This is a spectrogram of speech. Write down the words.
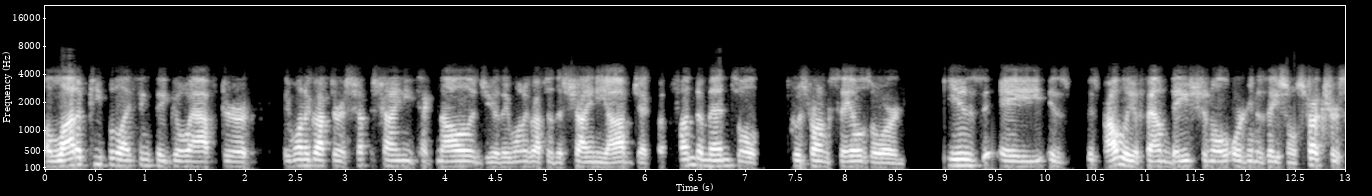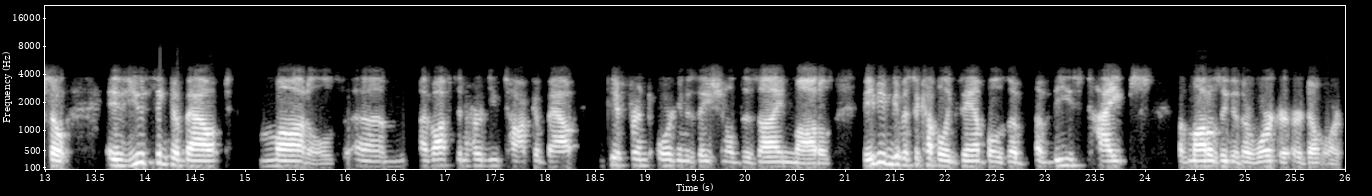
a lot of people I think they go after they want to go after a sh- shiny technology or they want to go after the shiny object, but fundamental to a strong sales org is a is is probably a foundational organizational structure. So as you think about models, um, I've often heard you talk about different organizational design models. Maybe you can give us a couple examples of, of these types of models, either they work or, or don't work.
